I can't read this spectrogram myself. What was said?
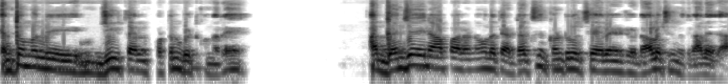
ఎంతో మంది జీవితాలను పొట్టను పెట్టుకున్నారే? ఆ గంజాయిని ఆపాలను లేకపోతే ఆ డ్రగ్స్ని కంట్రోల్ చేయాలనేటువంటి ఆలోచన మీకు రాలేదా?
